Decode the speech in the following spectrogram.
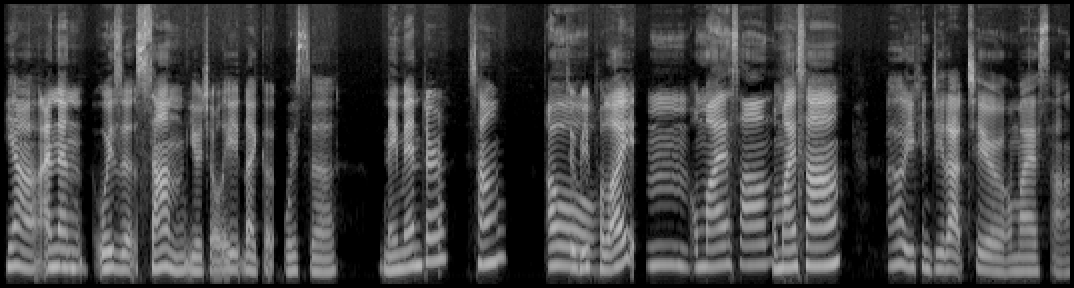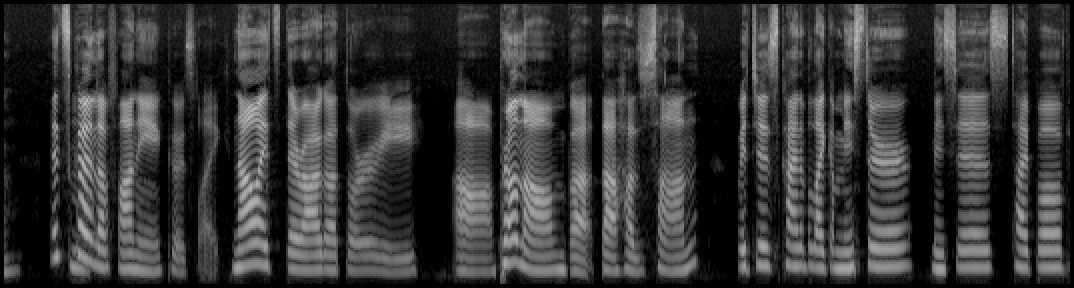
Yeah, and then with the san usually, like with the name ender san Oh, to be polite. Mm, omae-san. Omae-san. oh, you can do that too. Omaya-san. It's Mm. kind of funny because like now it's derogatory uh, pronoun, but that has san, which is kind of like a Mister, Mrs. type of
